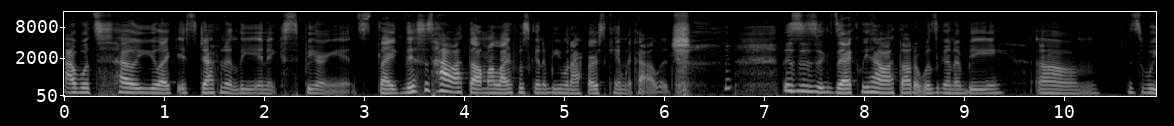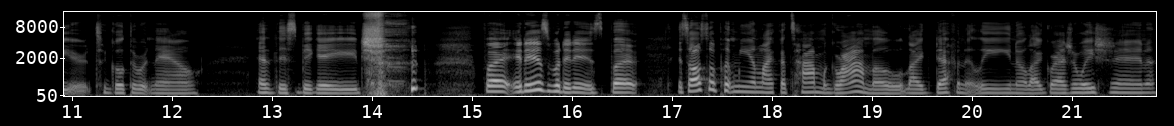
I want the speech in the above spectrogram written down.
I would tell you, like it's definitely an experience. Like this is how I thought my life was gonna be when I first came to college. this is exactly how I thought it was gonna be. Um, it's weird to go through it now at this big age. but it is what it is. But it's also put me in like a time of grind mode. Like definitely, you know, like graduation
